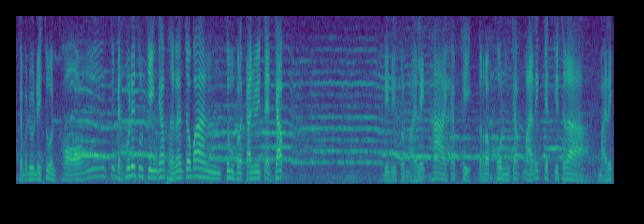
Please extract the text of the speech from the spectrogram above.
กลับมาดูในส่วนของที่เป็นผู้เล่นตัวจริงครับทางด้านเจ้าบ้านสมุทรปราการยูไนเต็ดครับมีในส่วนหมายเลข5ครับธิรพลครับหมายเลข7กิจดาหมายเลข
